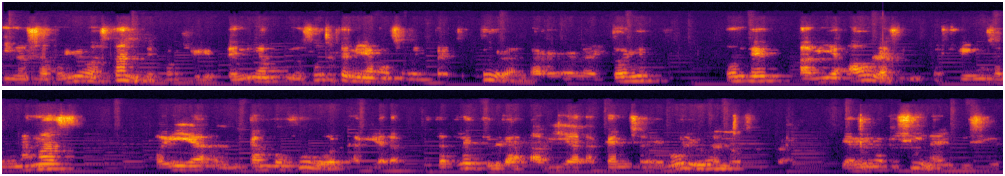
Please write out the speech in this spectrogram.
y nos apoyó bastante porque teníamos, nosotros teníamos la infraestructura, el barrio de la Victoria, donde había aulas, construimos algunas más, había el campo de fútbol, había la pista atlética, había la cancha de voleibol y había una piscina inclusive.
